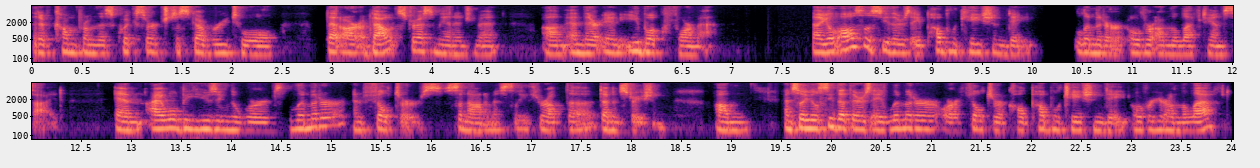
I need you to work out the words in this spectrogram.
that have come from this quick search discovery tool that are about stress management um, and they're in ebook format. Now you'll also see there's a publication date limiter over on the left-hand side. And I will be using the words limiter and filters synonymously throughout the demonstration. Um, and so you'll see that there's a limiter or a filter called publication date over here on the left.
